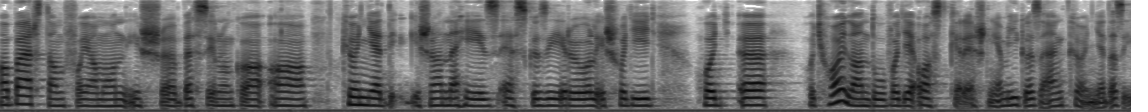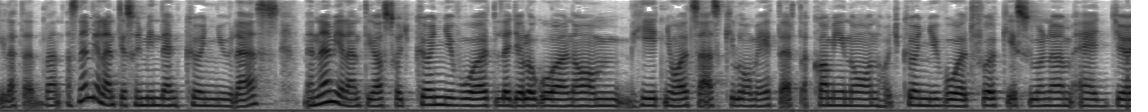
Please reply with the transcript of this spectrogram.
a bárstam folyamon is beszélünk a, a könnyed és a nehéz eszközéről, és hogy így, hogy hogy hajlandó vagy-e azt keresni, ami igazán könnyed az életedben. Az nem jelenti azt, hogy minden könnyű lesz, mert nem jelenti azt, hogy könnyű volt legyalogolnom 7-800 kilométert a kaminon, hogy könnyű volt fölkészülnöm egy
